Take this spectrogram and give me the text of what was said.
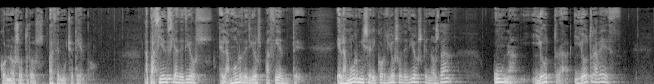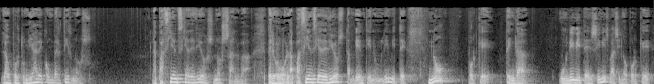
con nosotros hace mucho tiempo. La paciencia de Dios, el amor de Dios paciente, el amor misericordioso de Dios que nos da una y otra y otra vez la oportunidad de convertirnos. La paciencia de Dios nos salva, pero la paciencia de Dios también tiene un límite, no porque tenga un límite en sí misma, sino porque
